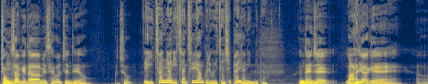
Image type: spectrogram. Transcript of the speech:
정상회담이 세 번째인데요. 그렇죠? 네, 2000년, 2007년 그리고 2018년입니다. 근데 이제 만약에 어,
